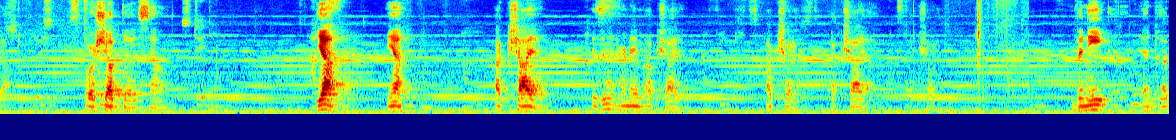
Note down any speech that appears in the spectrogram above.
Yeah. Or shabda is sound. Student. Yeah. Yeah. Uh-huh. Akshaya. Isn't it her name Akshaya? Akshara. Akshaya. Akshara. Vineet and Ak-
